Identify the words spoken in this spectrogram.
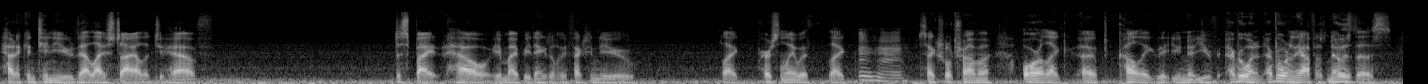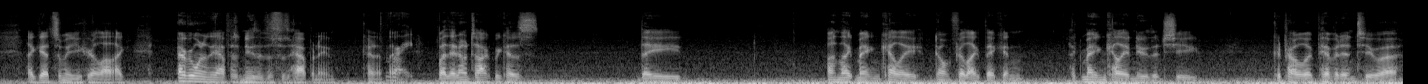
how to continue that lifestyle that you have, despite how it might be negatively affecting you, like personally with like mm-hmm. sexual trauma, or like a colleague that you know. You everyone everyone in the office knows this. Like that's something you hear a lot. Like everyone in the office knew that this was happening, kind of thing. Right. But they don't talk because they, unlike Megyn Kelly, don't feel like they can. Like Megyn Kelly knew that she could probably pivot into a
